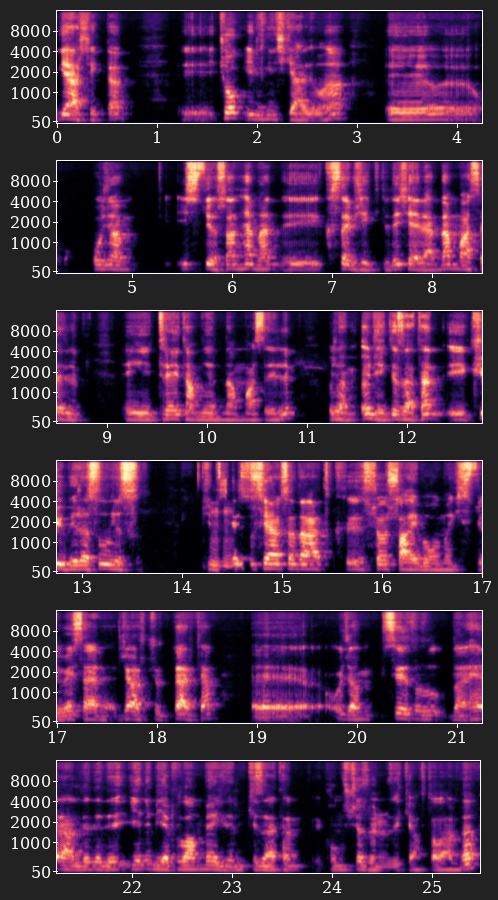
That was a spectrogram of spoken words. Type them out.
gerçekten e, çok ilginç geldi bana. E, hocam istiyorsan hemen e, kısa bir şekilde şeylerden bahsedelim. E, trade hamlelerinden bahsedelim. Hocam öncelikle zaten e, QB Russell Wilson. Şimdi Seattle Seahawks'a da artık e, söz sahibi olmak istiyor vesaire. Carchurt derken ee, hocam Seattle'da herhalde dedi yeni bir yapılanmaya gidelim ki zaten konuşacağız önümüzdeki haftalarda.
